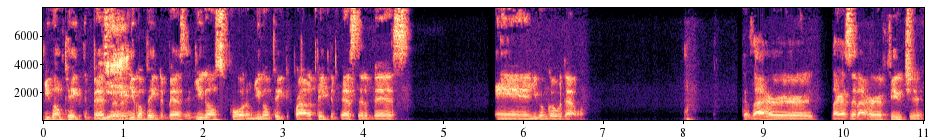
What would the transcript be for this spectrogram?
You're gonna pick the best. Yeah. Of them. You're gonna pick the best. If you're gonna support them, you're gonna pick the probably pick the best of the best and you're gonna go with that one. Because I heard, like I said, I heard Future.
